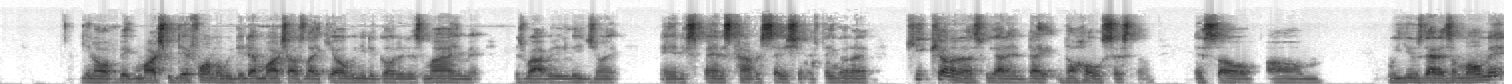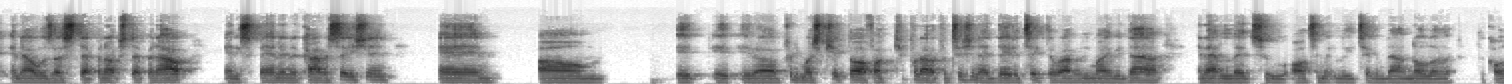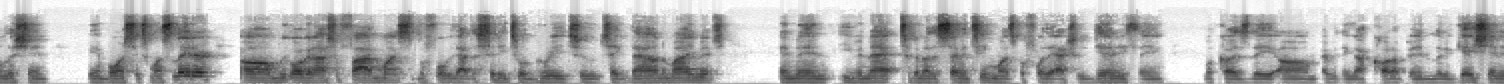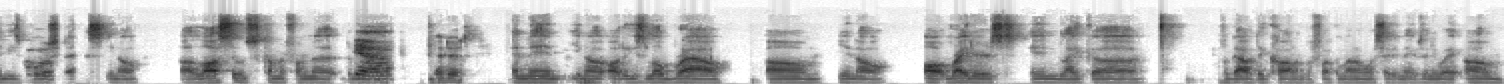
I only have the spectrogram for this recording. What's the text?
you know, a big march we did for him. And we did that march. I was like, yo, we need to go to this monument, this Robert E. Lee joint, and expand this conversation. If they're gonna keep killing us, we got to indict the whole system. And so, um, we used that as a moment, and that was us stepping up, stepping out, and expanding the conversation. And um, it it, it uh, pretty much kicked off. I put out a petition that day to take the Robert Lee Monument down, and that led to ultimately Take 'em Down NOLA, the coalition, being born six months later. Um, we organized for five months before we got the city to agree to take down the monuments. And then even that took another 17 months before they actually did anything because they um, everything got caught up in litigation and these mm-hmm. bullshit, you know, uh, lawsuits coming from the, the yeah. defenders, and then you know all these lowbrow, um, you know, alt writers in like uh, I forgot what they call them, but fuck them, I don't want to say their names anyway. Um,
